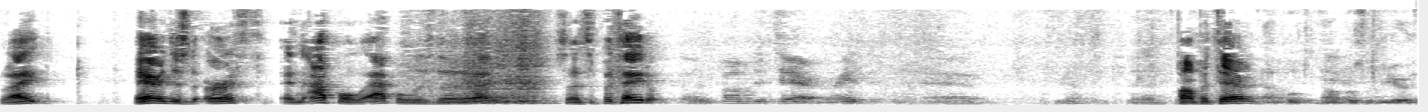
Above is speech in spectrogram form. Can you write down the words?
right? Aired is the earth, and apple, apple is the right. So it's a potato. Pomme de terre, right? Uh, Pompeter, Apples, apples of the earth.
